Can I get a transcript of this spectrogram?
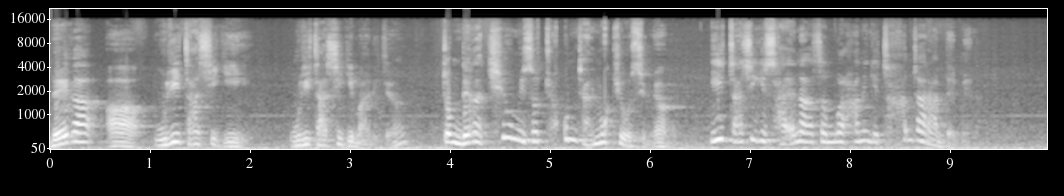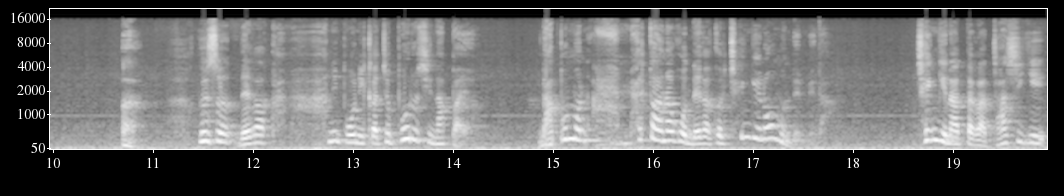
내가 아 우리 자식이 우리 자식이 말이죠. 좀 내가 키우면서 조금 잘못 키웠으면 이 자식이 사회 나가서 뭘 하는 게 참 잘 안 됩니다. 어. 그래서 내가 가만히 보니까 저 버릇이 나빠요. 나쁘면 아무 말도 안 하고 내가 그걸 챙겨놓으면 됩니다. 챙겨놨다가 자식이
